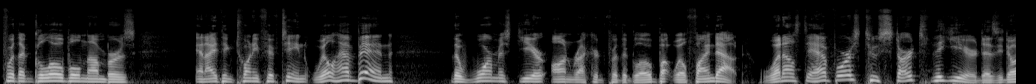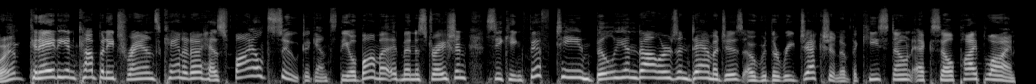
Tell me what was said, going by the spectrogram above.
for the global numbers. And I think 2015 will have been the warmest year on record for the globe, but we'll find out. What else do you have for us to start the year, Desi Doyen? Canadian company TransCanada has filed suit against the Obama administration seeking $15 billion in damages over the rejection of the Keystone XL pipeline,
